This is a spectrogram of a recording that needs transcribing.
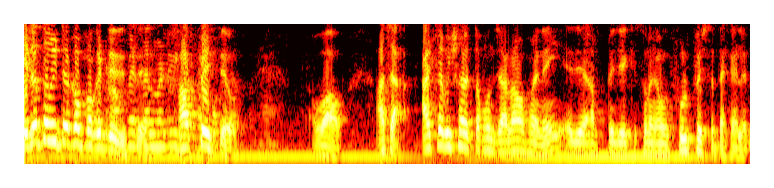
এটা। তো ইন্টারকম পকেট দিয়ে দিচ্ছে। হাফ ফেসেও। ওয়াও আচ্ছা আরেকটা বিষয় তখন জানাও হয় নাই এই যে আপনি যে কিছু না ফুল ফেসটা দেখাইলেন।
